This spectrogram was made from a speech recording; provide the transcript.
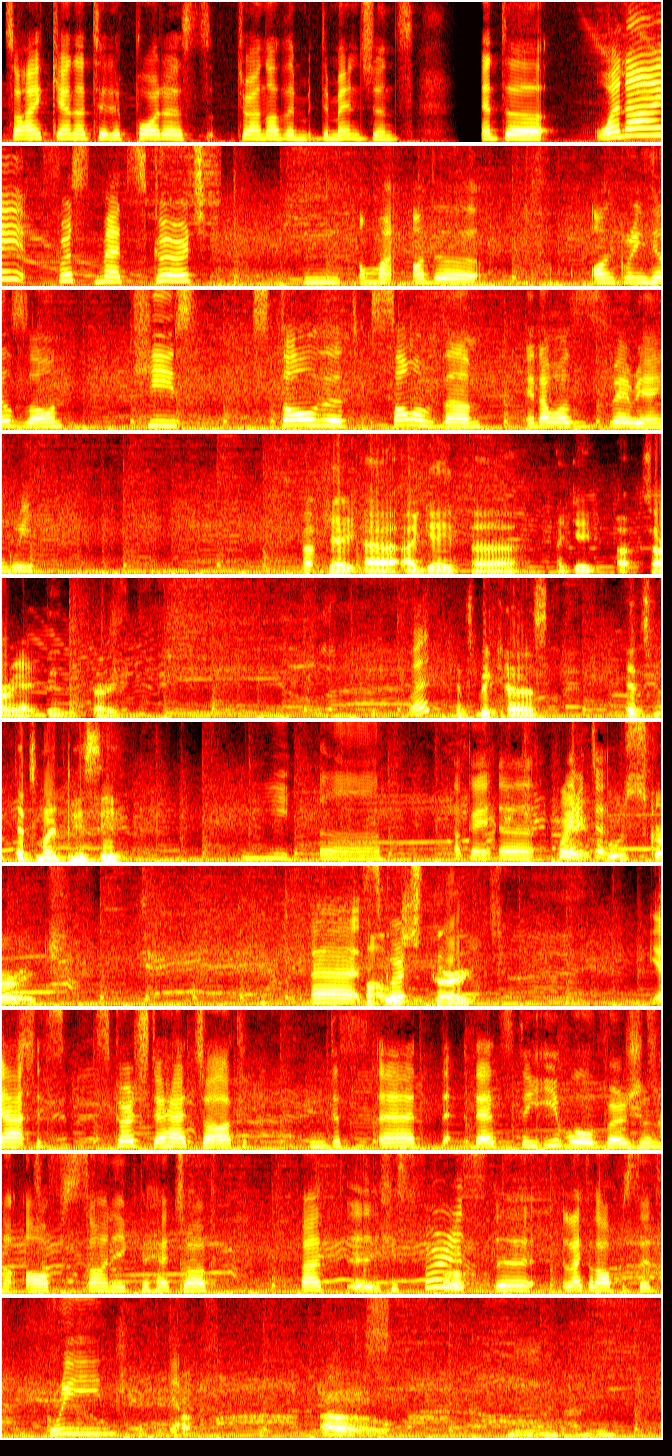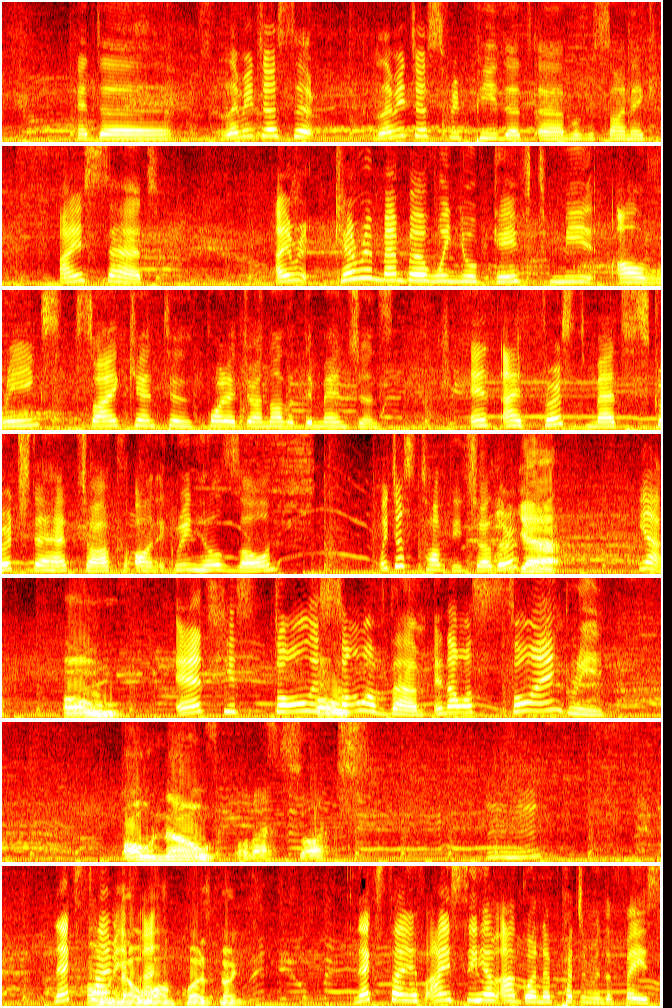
so I can teleport us to another dimensions, and, uh, when I first met Scourge, mm, on my, on the, on Green Hill Zone, he stole some of them, and I was very angry. Okay, uh, I gave, I gave, sorry, I didn't heard. What? It's because it's it's my PC. Ye- Uh, okay, uh, Wait, to- who's Scourge? uh, Oh, Scourge, Scourge. yeah, it's Scourge the Hedgehog. Mm, This uh, th- that's the evil version of Sonic the Hedgehog. but uh, his fur Oh. is uh, like an opposite, green. Yeah. Oh. And uh, let me just uh, let me just repeat that uh, movie Sonic. I said I re- can remember when you gave me all rings so I can teleport to another dimensions. And I first met Scourge the Hedgehog on Green Hill Zone. We just talked to each other. Yeah. Yeah. Oh. And he stole Oh. some of them, and I was so angry. Oh no. Well, that sucks. Mm hmm Next Oh time, no. if I, One was going. Next time if I see him, I'm gonna punch him in the face.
